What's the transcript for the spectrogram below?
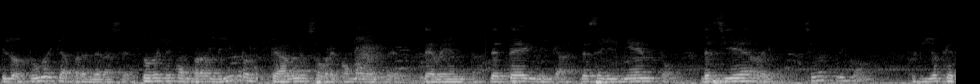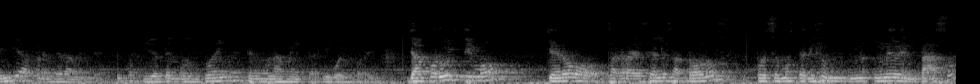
y lo tuve que aprender a hacer. Tuve que comprar libros que hablen sobre cómo vender, de venta, de técnicas, de seguimiento, de cierre. ¿Sí me explico? Porque yo quería aprender a vender. Porque yo tengo un sueño y tengo una meta y voy por ahí. Ya por último, quiero agradecerles a todos, pues hemos tenido un, eventazo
